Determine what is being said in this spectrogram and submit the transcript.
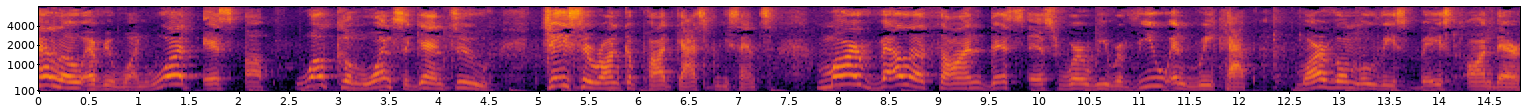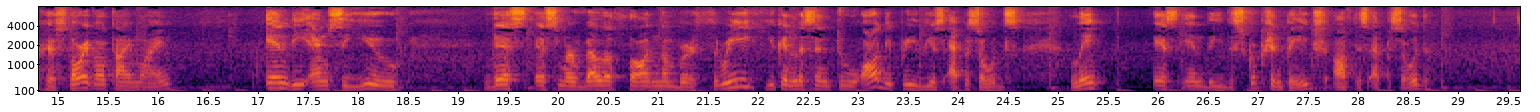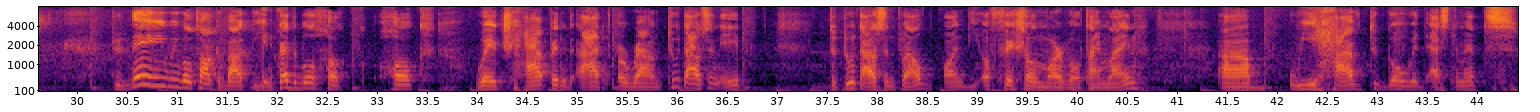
Hello, everyone. What is up? Welcome once again to Jay Sironka Podcast Presents Marvelathon. This is where we review and recap Marvel movies based on their historical timeline in the MCU. This is Marvelathon number three. You can listen to all the previous episodes. Link is in the description page of this episode. Today we will talk about the Incredible Hulk, Hulk which happened at around 2008 to 2012 on the official Marvel timeline. Uh, we have to go with estimates,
